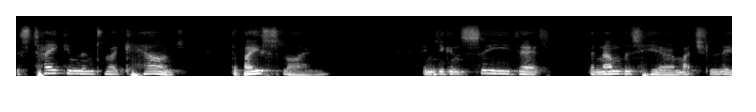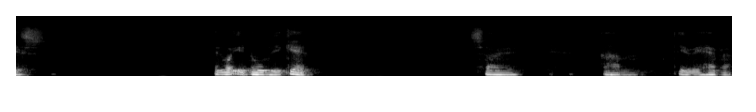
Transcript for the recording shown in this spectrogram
It's taken into account the baseline, and you can see that the numbers here are much less than what you normally get. So um, there we have it.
